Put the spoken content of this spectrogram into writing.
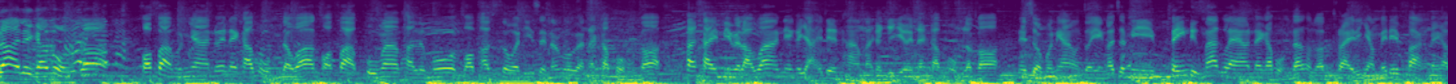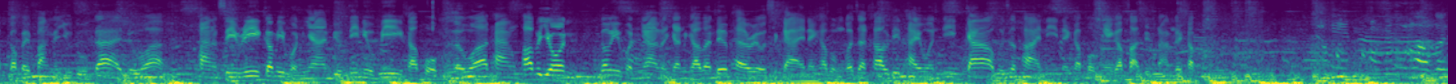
ได้เลยครับผมก็ขอฝากผลงานด้วยนะครับผม แต่ว่าขอฝาก Puma p a l e m o Pop Up Store ที่เซ็นทรัลเวิลด์กันนะครับผมก็ถ้าใครมีเวลาว่างเนี่ยก็อยากให้เดินทางมากันเยอะๆนะครับผมแล้วก็ในส่วนผลงานของตัวเองก็จะมีเพลงดึกมากแล้วนะครับผมถ้าสำหรับใครที่ยังไม่ได้ฟังนะครับก็ไปฟังใน YouTube ได้ หรือว่าทางซีรีส์ก็มีผลงาน Beauty Newbie ครับผมหรือว่าทางภาพยนตร์ก็มีผลงานเหมือนกันครับ Under Parallel Sky นะครับผมก็จะเข้าที่ไทยวันที่ 9 พฤษภาคมนี้นะครับผมไงก็ฝากติดตามด้วยครับ ขอบคุณ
